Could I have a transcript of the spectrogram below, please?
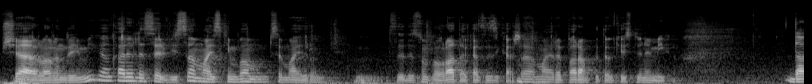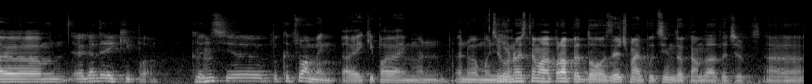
și aia la rândul mic în care le servisăm, mai schimbăm, se mai se desumflă o rată, ca să zic așa, mai reparăm câte o chestiune mică. Dar uh, legat de echipă, Câți, uh-huh. câți oameni are echipa Rime în, în România? Sigur, noi suntem aproape 20, mai puțin deocamdată, ce, uh,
